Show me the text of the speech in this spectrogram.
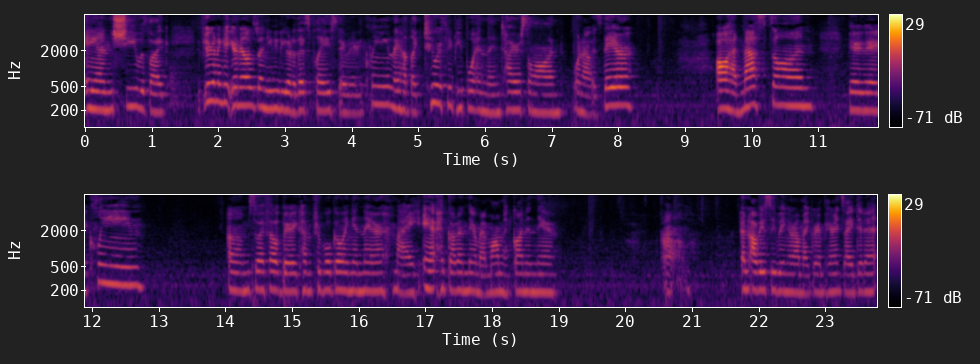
And she was like, if you're gonna get your nails done, you need to go to this place. They're very clean. They had like two or three people in the entire salon when I was there. All had masks on, very, very clean. Um, so I felt very comfortable going in there. My aunt had gone in there, my mom had gone in there. Um, and obviously being around my grandparents, I didn't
